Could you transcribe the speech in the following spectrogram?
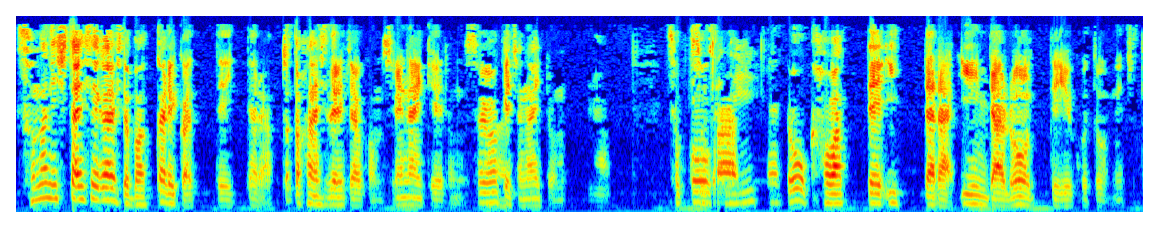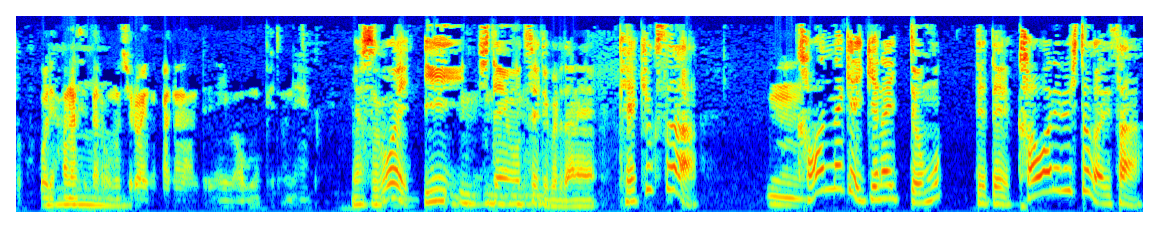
そんなに主体性がある人ばっかりかって言ったら、ちょっと話ずれちゃうかもしれないけれども、そういうわけじゃないと思う。から、そこが、どう変わっていったらいいんだろうっていうことをね、ちょっとここで話せたら面白いのかななんてね、今思うけどね。いや、すごいいい視点をついてくれたね。結局さ、うん。変わんなきゃいけないって思ってて、変われる人がさ、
